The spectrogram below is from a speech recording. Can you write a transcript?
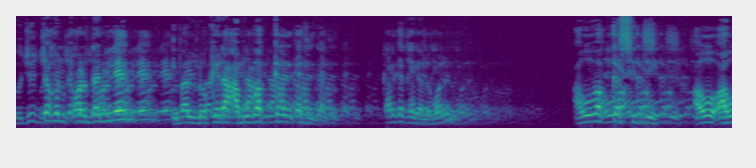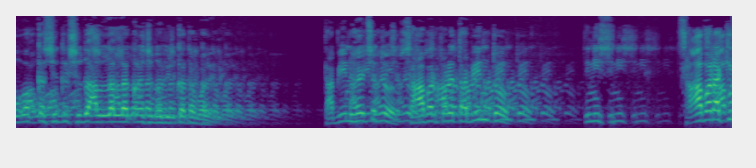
হুজুর যখন পর্দা নিলেন, এবার লোকেরা আবু বাক্কারের কাছে গেল কার কাছে গেল বলেন? আবু বাক্কা সিদ্দিক। আবু বাক্কা সিদ্দিক শুধু আল্লাহ আল্লাহ করেছে নবীর কথা বলেন তাবিন হয়েছে তো? সাহাবার পরে তাবিন তো? তিনি সাহাবারা কি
